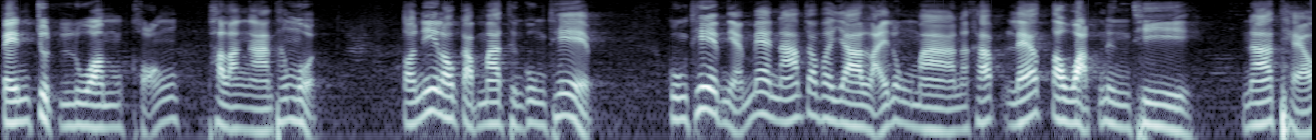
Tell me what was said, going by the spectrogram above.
เป็นจุดรวมของพลังงานทั้งหมด ตอนนี้เรากลับมาถึงกรุงเทพกรุงเทพเนี่ยแม่น้ำเจ้าพระยาไหลลงมานะครับ แล้วตวัดหนึ่งทีนะแถว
